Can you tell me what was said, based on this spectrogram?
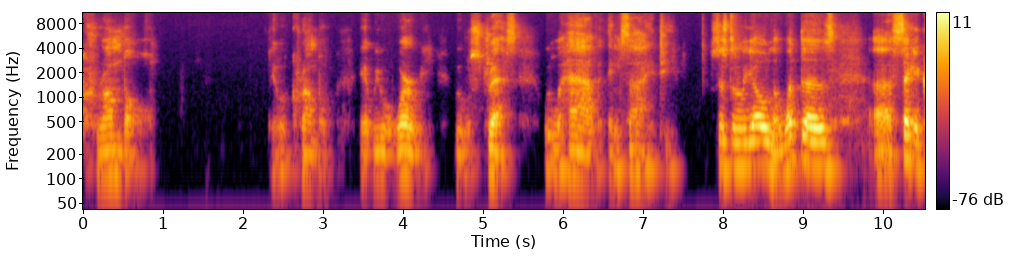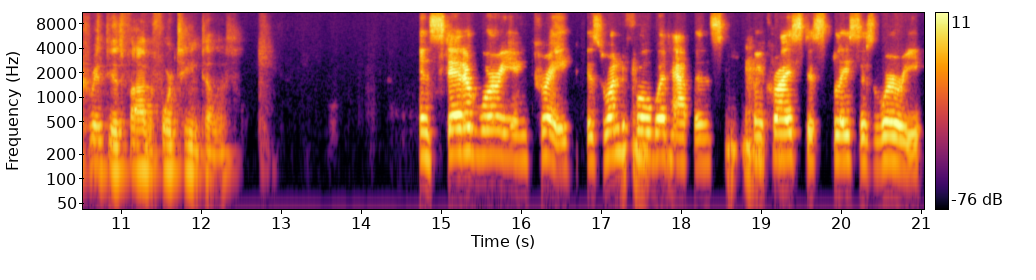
crumble. They will crumble and we will worry, we will stress, we will have anxiety. Sister Leola, what does uh, 2 Corinthians 5 and 14 tell us? Instead of worrying, pray. It's wonderful mm-hmm. what happens when mm-hmm. Christ displaces worry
